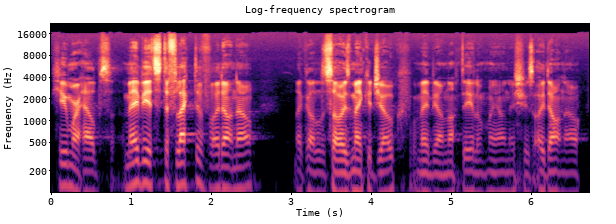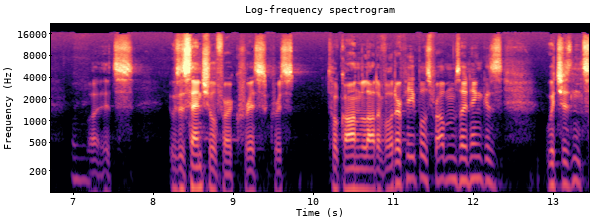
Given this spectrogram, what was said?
humor helps. Maybe it's deflective. I don't know. Like I'll just always make a joke. Maybe I'm not dealing with my own issues. I don't know. Mm-hmm. But it's it was essential for Chris. Chris took on a lot of other people's problems. I think is, which isn't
